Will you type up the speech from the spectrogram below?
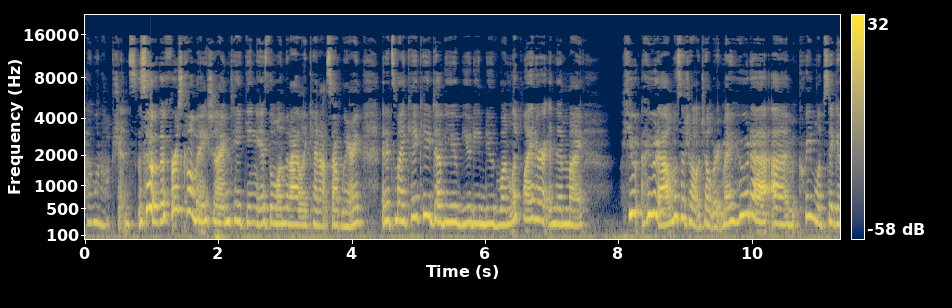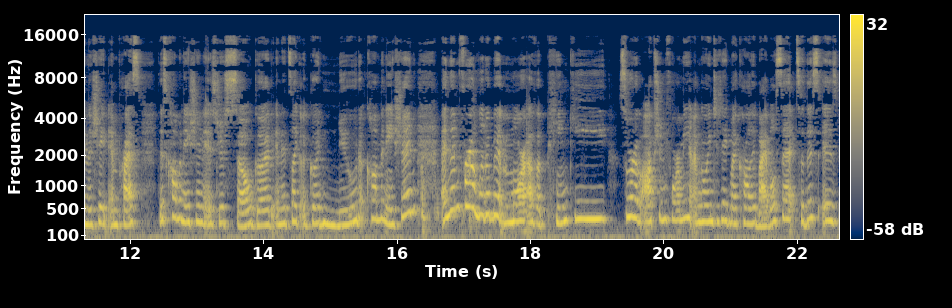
I want options. So the first combination I'm taking is the one that I like cannot stop wearing. And it's my KKW Beauty Nude One Lip Liner and then my Huda, I almost said Charlotte Tilbury. My Huda um, cream lipstick in the shade Impress. This combination is just so good and it's like a good nude combination. And then for a little bit more of a pinky sort of option for me, I'm going to take my Carli Bybel set. So this is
